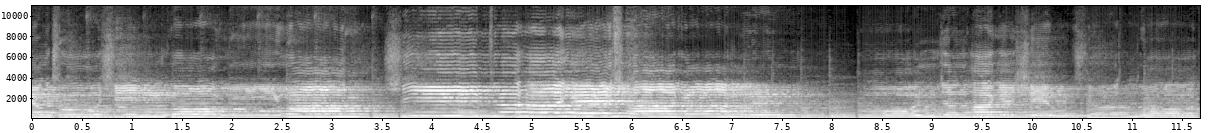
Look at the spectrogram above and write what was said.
영 주신, 보 미와 십자 가의 사과 는온 전하 게 세우셨도다.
